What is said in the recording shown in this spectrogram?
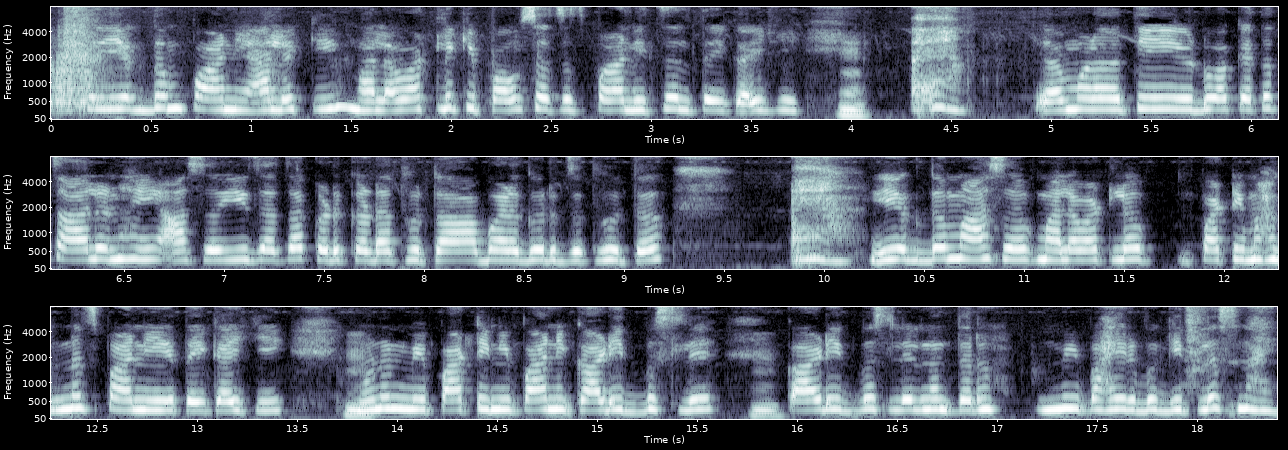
असं एकदम पाणी आलं की मला वाटलं की पावसाचंच पाणी चालतंय काय की. त्यामुळं ते डोक्यातच आलं नाही. असं इजाचा कडकडत होता आबाळ गरजत होतं. एकदम असं मला वाटलं पाठीमागनच पाणी येतंय काय की. म्हणून मी पाठीने पाणी काढीत बसले. काढीत बसल्यानंतर मी बाहेर बघितलंच नाही.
